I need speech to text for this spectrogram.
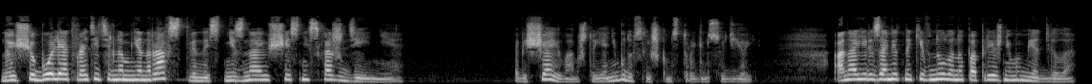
но еще более отвратительна мне нравственность, не знающая снисхождения. Обещаю вам, что я не буду слишком строгим судьей». Она еле заметно кивнула, но по-прежнему медлила.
